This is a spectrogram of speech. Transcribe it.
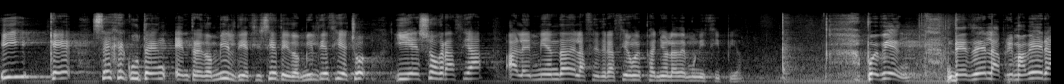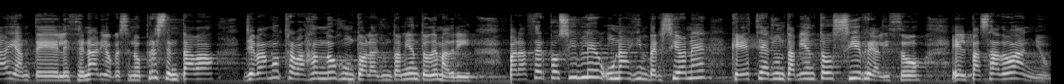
y que se ejecuten entre 2017 y 2018 y eso gracias a la enmienda de la Federación Española de Municipios. Pues bien, desde la primavera y ante el escenario que se nos presentaba, llevamos trabajando junto al Ayuntamiento de Madrid para hacer posible unas inversiones que este Ayuntamiento sí realizó el pasado año.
